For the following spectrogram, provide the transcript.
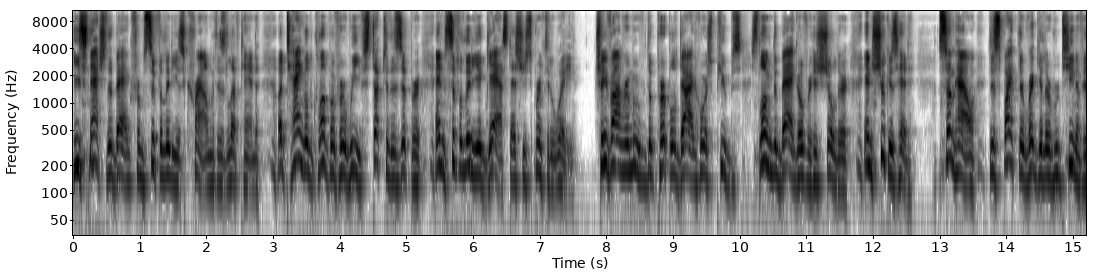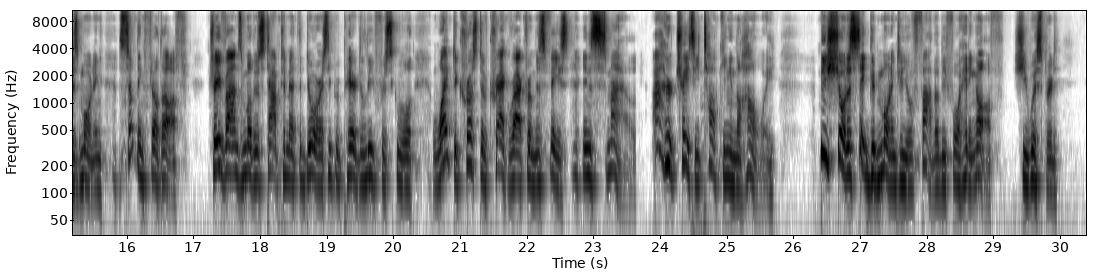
He snatched the bag from Syphilidia's crown with his left hand. A tangled clump of her weave stuck to the zipper, and Syphilidia gasped as she sprinted away. Trayvon removed the purple dyed horse pubes, slung the bag over his shoulder, and shook his head. Somehow, despite the regular routine of his morning, something felt off. Trayvon's mother stopped him at the door as he prepared to leave for school, wiped a crust of crack rock from his face, and smiled. I heard Tracy talking in the hallway. Be sure to say good morning to your father before heading off, she whispered.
